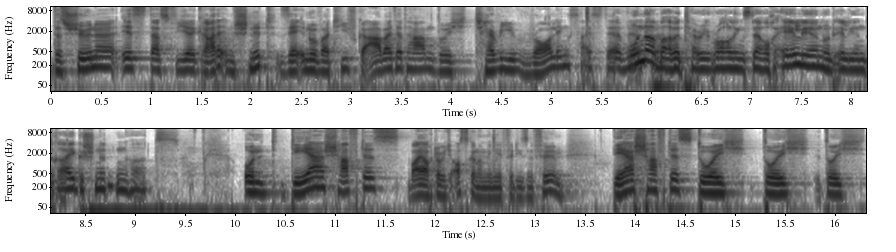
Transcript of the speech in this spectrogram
das Schöne ist, dass wir gerade im Schnitt sehr innovativ gearbeitet haben durch Terry Rawlings heißt der. Der wunderbare Terry Rawlings, der auch Alien und Alien 3 geschnitten hat. Und der schafft es, war ja auch, glaube ich, Oscar nominiert für diesen Film, der schafft es durch, durch, durch,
